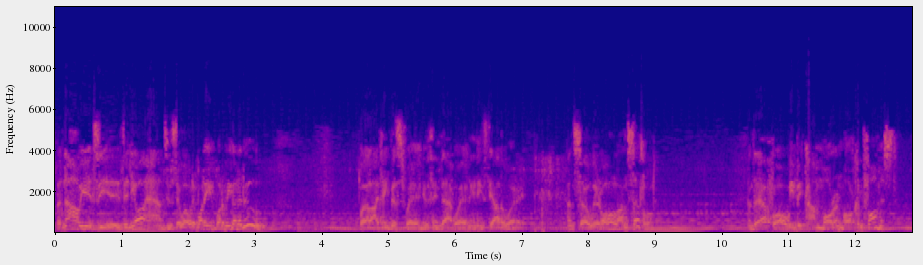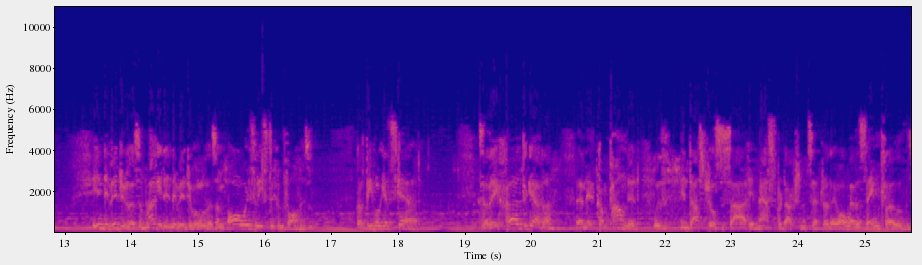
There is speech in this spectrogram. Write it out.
But now it's, it's in your hands. You say, well, what are, what are we going to do? Well, I think this way, and you think that way, and he thinks the other way. And so we're all unsettled. And therefore, we become more and more conformist. Individualism, rugged individualism, always leads to conformism. Because people get scared. So they herd together, and it compounded with industrial society, mass production, etc. They all wear the same clothes,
